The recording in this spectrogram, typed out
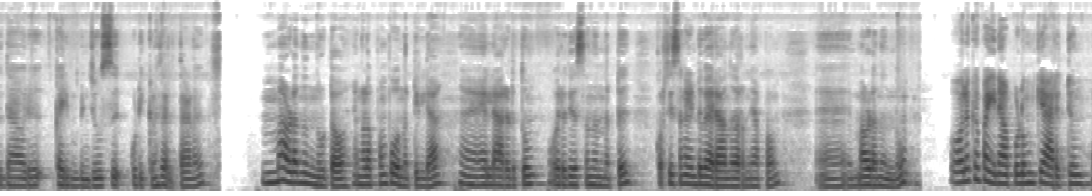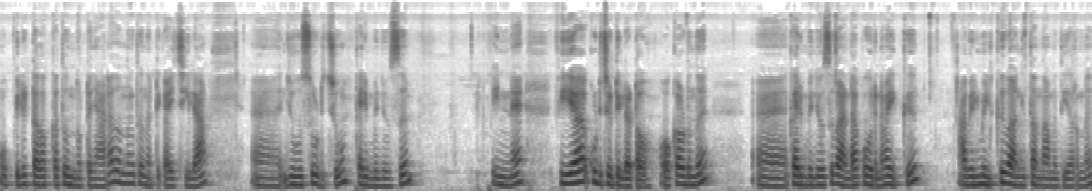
ഇതാ ഒരു കരിമ്പിൻ ജ്യൂസ് കുടിക്കുന്ന സ്ഥലത്താണ്. ഉമ്മ അവിടെ നിന്നു കേട്ടോ ഞങ്ങളപ്പം പോന്നിട്ടില്ല. എല്ലാവരുടെ ഓരോ ദിവസം നിന്നിട്ട് കുറച്ച് ദിവസം കഴിഞ്ഞിട്ട് വരാമെന്ന് പറഞ്ഞപ്പം ഉമ്മ അവിടെ നിന്നു. ഓലൊക്കെ പൈനാപ്പിളും ക്യാരറ്റും ഉപ്പിലിട്ടതൊക്കെ തിന്നിട്ട്. ഞാനതൊന്നും തിന്നിട്ട് കഴിച്ചില്ല. ജ്യൂസ് കുടിച്ചു കരിമ്പൻ ജ്യൂസ്. പിന്നെ ഫിയ കുടിച്ചിട്ടില്ല കേട്ടോ ഓക്ക് അവിടുന്ന് കരിമ്പൻ ജ്യൂസ് വേണ്ട പോരുന്ന വൈക്ക് അവിൽ മിൽക്ക് വാങ്ങി തന്നാൽ മതി പറഞ്ഞ്.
